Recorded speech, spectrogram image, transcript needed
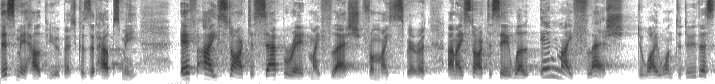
this may help you a bit because it helps me. If I start to separate my flesh from my spirit and I start to say, well, in my flesh, do I want to do this?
